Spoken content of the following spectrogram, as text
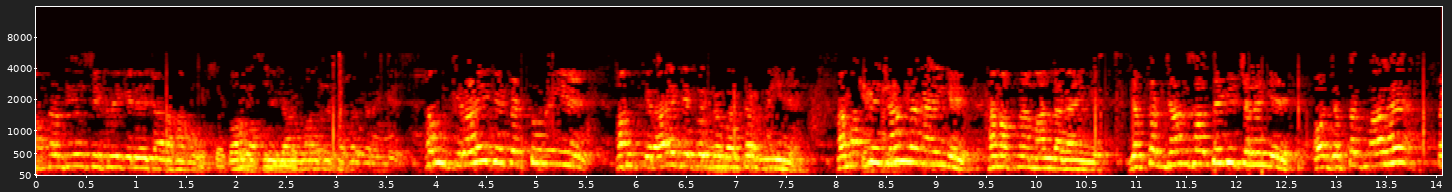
اپنا دین سیکھنے کے لیے جا رہا ہوں۔ تو ہم اپنے جان و مال سے سفر کریں گے۔ ہم کرائے کے ٹٹو نہیں ہیں۔ ہم کرائے کے کوئی برکر نہیں ہیں۔ ہم اپنی جان لگائیں گے۔ ہم اپنا مال لگائیں گے۔ جب تک جان ساتھ بھی چلیں گے اور جب تک مال ہے تو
